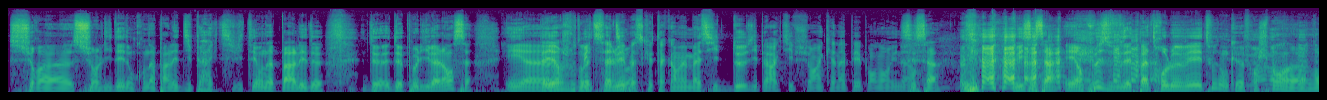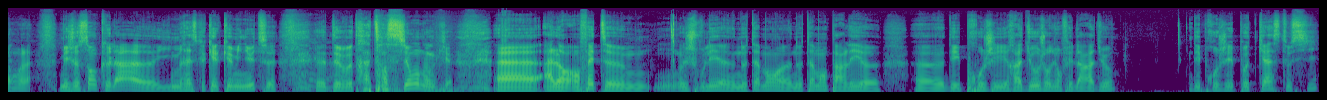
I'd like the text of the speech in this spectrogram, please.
sur, euh, sur l'idée. Donc, on a parlé d'hyperactivité, on a parlé de, de, polyvalence. Et euh, D'ailleurs, je voudrais te saluer parce que tu as quand même assis deux hyperactifs sur un canapé pendant une heure. C'est ça. Oui, c'est ça. Et en plus, vous n'êtes pas trop levé et tout, donc euh, franchement, bon, voilà. Mais je sens que là, il me reste que quelques minutes de votre attention. Donc, alors, en fait, je voulais notamment, notamment parler des projets radio. Aujourd'hui, on fait de la radio des projets podcast aussi.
